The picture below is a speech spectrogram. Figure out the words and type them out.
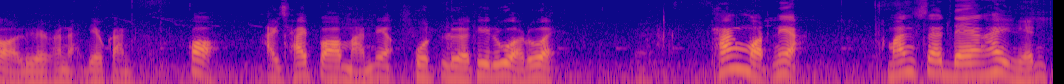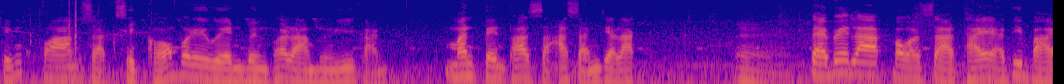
ต่อเรือขนาดเดียวกัน ก็ไอ้ใช้ปอหมันเนี่ยอุดเรือที่รั่วด้วย ทั้งหมดเนี่ยมันแสดงให้เห็นถึงความศักดิ์สิทธิ์ของบริเวณบึงพระรามบึงยี่ขันธ์มันเป็นภาษาสัญลักษณ์อืมแต่เวลาประวัติศาสตร์ไทยอธิบาย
